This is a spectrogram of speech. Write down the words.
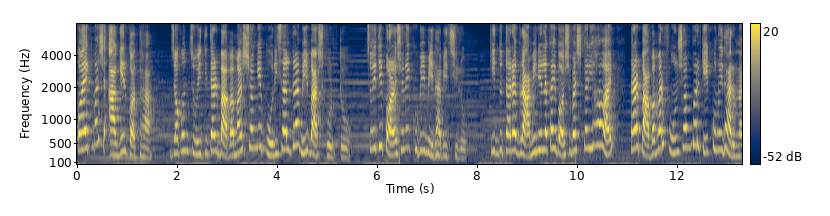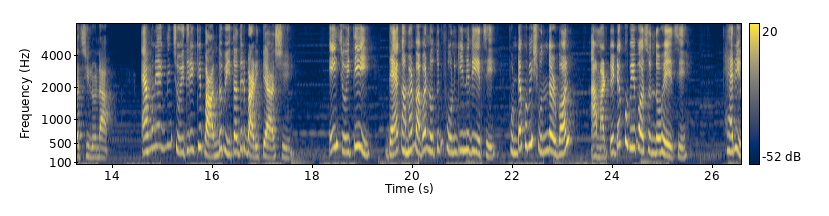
কয়েক মাস আগের কথা। যখন চৈতি তার বাবা মার সঙ্গে বরিশাল গ্রামে বাস করত। চৈতি পড়াশোনায় খুবই মেধাবী ছিল। কিন্তু তারা গ্রামীণ এলাকায় বসবাসকারী হওয়ায় তার বাবা মার ফোন সম্পর্কে কোনোই ধারণা ছিল না। এমনই একদিন চৈতির একটি বান্ধবী তাদের বাড়িতে আসে। এই চৈতি, দেখ আমার বাবা নতুন ফোন কিনে দিয়েছে। ফোনটা খুবই সুন্দর বল। আমার তো এটা খুবই পছন্দ হয়েছে। হ্যাঁ রে,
